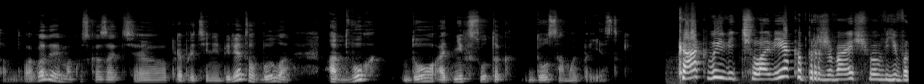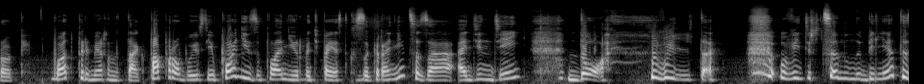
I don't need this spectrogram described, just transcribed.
там, два года, я могу сказать, э, приобретение билетов было от двух до одних суток до самой поездки. Как выявить человека, проживающего в Европе? Вот примерно так. Попробую из Японии запланировать поездку за границу за один день до вылета. увидишь цену на билеты,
